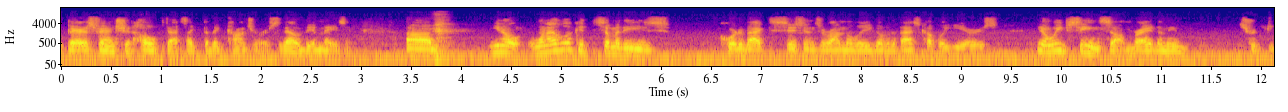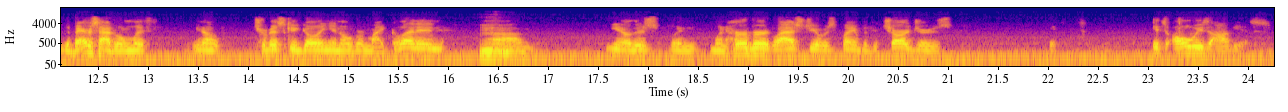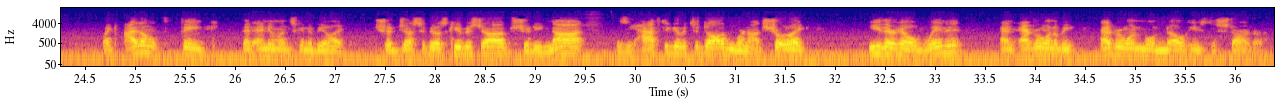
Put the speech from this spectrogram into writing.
Bears fans should hope that's like the big controversy. That would be amazing. Um, you know, when I look at some of these quarterback decisions around the league over the past couple of years, you know, we've seen some, right? I mean, the Bears had one with, you know, Trubisky going in over Mike Glennon. Mm-hmm. Um, you know, there's when when Herbert last year was playing for the Chargers. It, it's always obvious. Like I don't think that anyone's going to be like, should Justin Fields keep his job? Should he not? Does he have to give it to Dalton? We're not sure. Like, either he'll win it and everyone will be everyone will know he's the starter,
